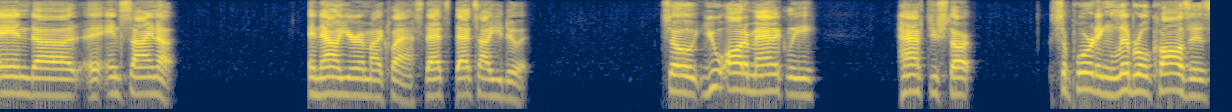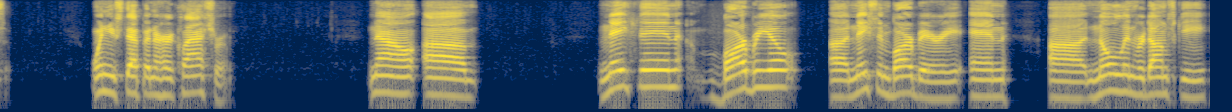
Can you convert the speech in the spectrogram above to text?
and uh, and sign up." And now you're in my class. That's that's how you do it. So you automatically have to start supporting liberal causes when you step into her classroom. Now, um, Nathan Barbrio, uh, Nathan Barbary, and uh, Nolan Radomski,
